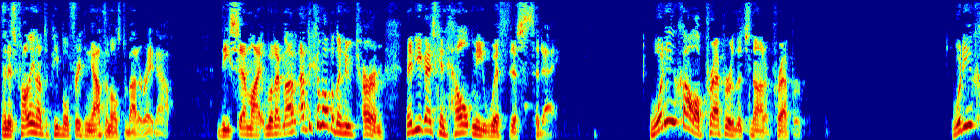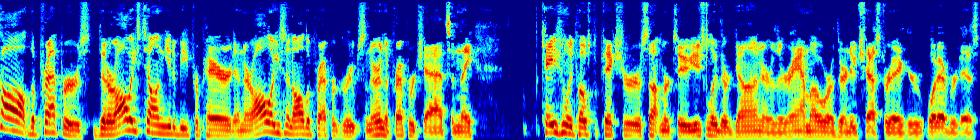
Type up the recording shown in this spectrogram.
And it's probably not the people freaking out the most about it right now. The semi, what I'm, I have to come up with a new term. Maybe you guys can help me with this today. What do you call a prepper that's not a prepper? What do you call the preppers that are always telling you to be prepared and they're always in all the prepper groups and they're in the prepper chats and they occasionally post a picture or something or two, usually their gun or their ammo or their new chest rig or whatever it is.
